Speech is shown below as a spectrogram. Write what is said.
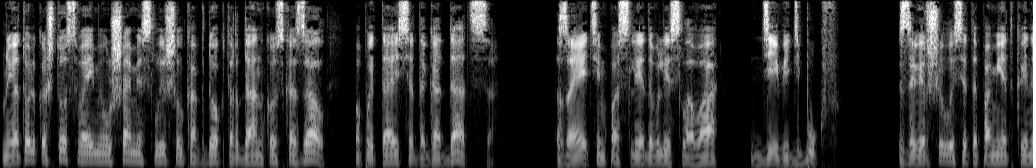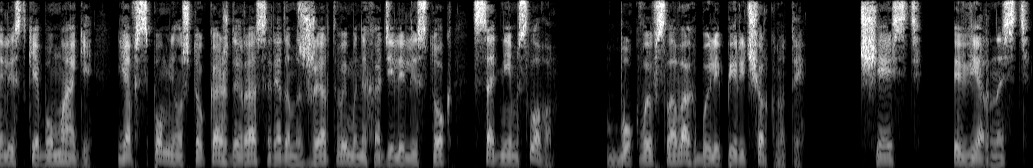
Но я только что своими ушами слышал, как доктор Данко сказал «попытайся догадаться». За этим последовали слова «девять букв». Завершилось это пометкой на листке бумаги. Я вспомнил, что каждый раз рядом с жертвой мы находили листок с одним словом. Буквы в словах были перечеркнуты. Честь, верность.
